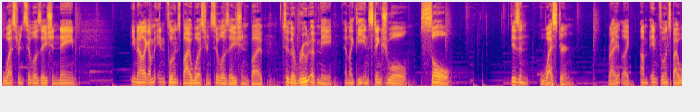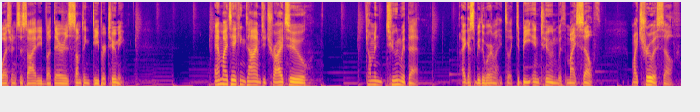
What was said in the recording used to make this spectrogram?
Western civilization name. You know, like I'm influenced by Western civilization, but to the root of me and like the instinctual soul isn't Western, right? Like I'm influenced by Western society, but there is something deeper to me. Am I taking time to try to come in tune with that? I guess would be the word like, to like to be in tune with myself, my truest self.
